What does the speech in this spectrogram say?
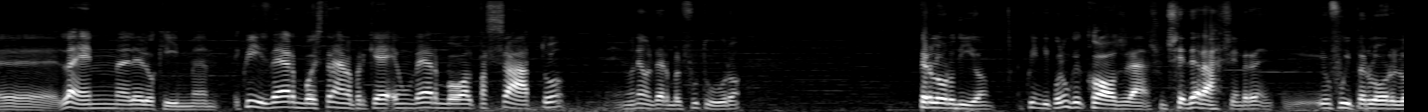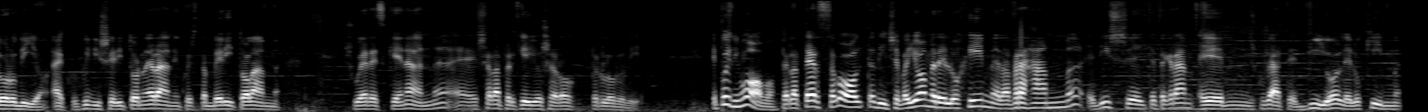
eh, la l'Elohim. E qui il verbo è strano perché è un verbo al passato, non è un verbo al futuro, per loro Dio. Quindi qualunque cosa succederà, sembra, io fui per loro il loro Dio. Ecco, quindi se ritorneranno in questa Beritolam su Erez Kenan, eh, sarà perché io sarò per loro Dio. E poi di nuovo, per la terza volta, dice Vayomer Elohim l'Avraham, e disse il tetragram, eh, scusate, Dio, l'Elohim,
